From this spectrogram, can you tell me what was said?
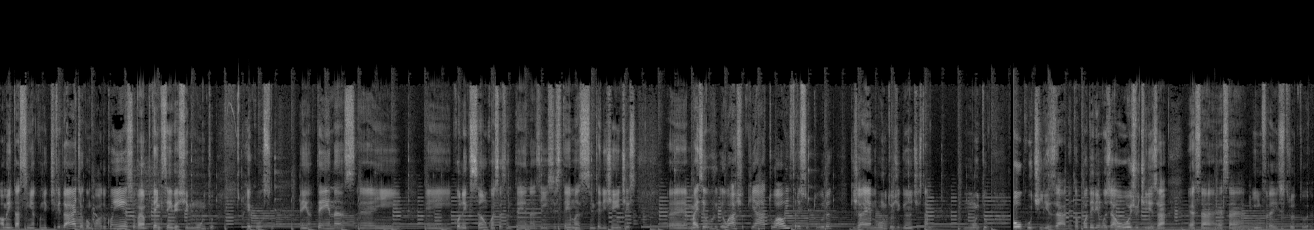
aumentar sim a conectividade, eu concordo com isso, vai, tem que se investir muito recurso em antenas, é, em em conexão com essas antenas em sistemas inteligentes, é, mas eu, eu acho que a atual infraestrutura, que já é muito gigante, está muito pouco utilizada. Então poderíamos já hoje utilizar essa, essa infraestrutura.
